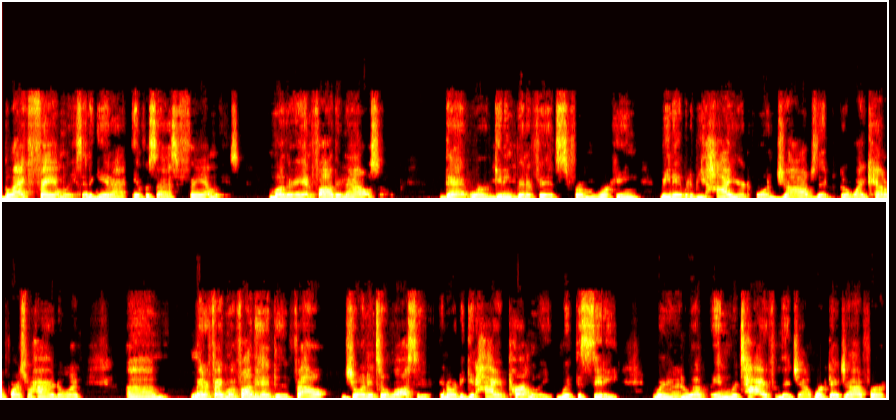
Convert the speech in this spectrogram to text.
black families, and again, I emphasize families, mother and father in the household, that were getting benefits from working, being able to be hired on jobs that the white counterparts were hired on. Um, matter of fact, my father had to file, join into a lawsuit in order to get hired permanently with the city where he grew up and retired from that job. Worked that job for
